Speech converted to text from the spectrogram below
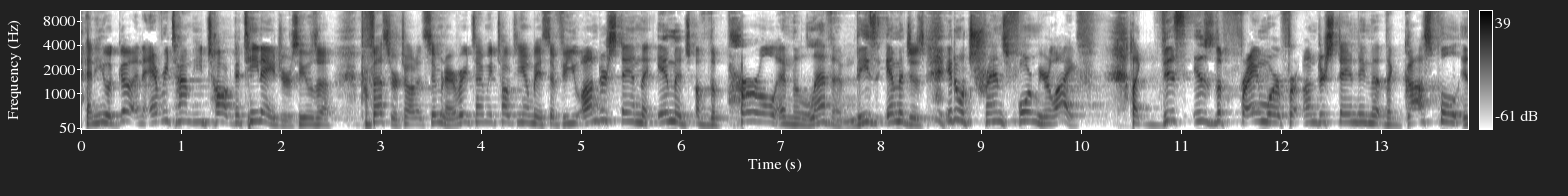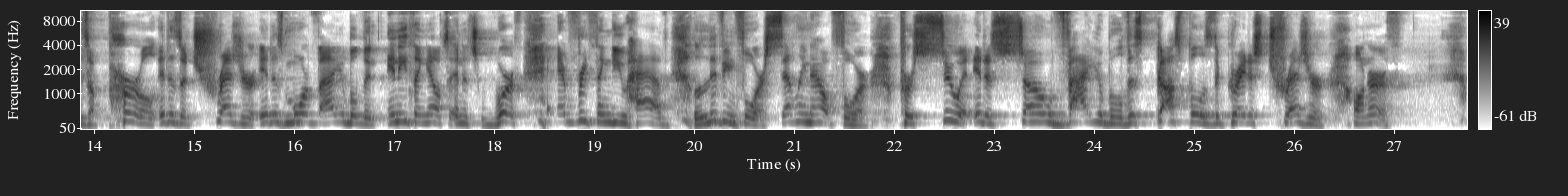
And he would go, and every time he talked to teenagers, he was a professor, taught at seminary. Every time he talked to them, he said, If you understand the image of the pearl and the leaven, these images, it'll transform your life. Like, this is the framework for understanding that the gospel is a pearl, it is a treasure, it is more valuable than anything else, and it's worth everything you have living for, selling out for. Pursue it. It is so valuable. This gospel is the greatest treasure on earth.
